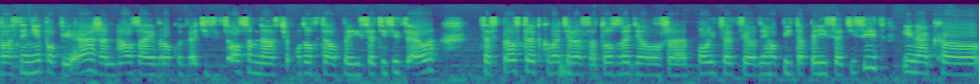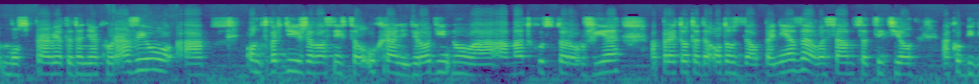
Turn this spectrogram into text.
vlastne nepopiera, že naozaj v roku roku 2018 odovzdal 50 tisíc eur. Cez prostredkovateľa sa dozvedel, že policajt si od neho pýta 50 tisíc, inak e, mu spravia teda nejakú raziu a on tvrdí, že vlastne chcel uchrániť rodinu a, a matku, s ktorou žije a preto teda odovzdal peniaze, ale sám sa cítil akoby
